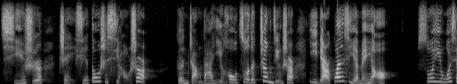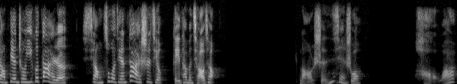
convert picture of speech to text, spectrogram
其实这些都是小事儿，跟长大以后做的正经事儿一点关系也没有。所以我想变成一个大人，想做件大事情给他们瞧瞧。老神仙说：“好啊，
